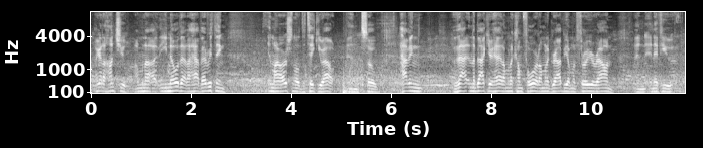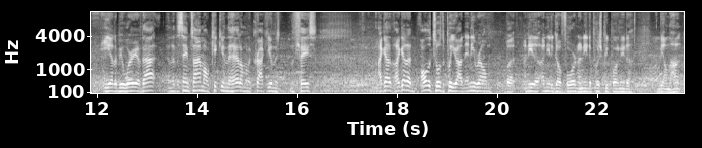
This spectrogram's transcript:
I gotta hunt you. I'm gonna. You know that I have everything in my arsenal to take you out, and so having that in the back of your head, I'm gonna come forward. I'm gonna grab you. I'm gonna throw you around, and and if you you got to be wary of that. And at the same time, I'll kick you in the head. I'm gonna crack you in the, in the face. I got I got a, all the tools to put you out in any realm, but I need to I need to go forward and I need to push people. I need to be on the hunt.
